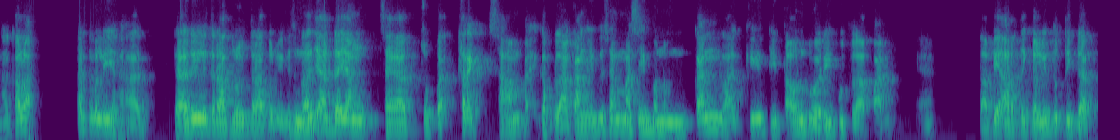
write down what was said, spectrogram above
Nah, kalau Anda melihat dari literatur-literatur ini sebenarnya ada yang saya coba track sampai ke belakang itu saya masih menemukan lagi di tahun 2008 ya. Tapi artikel itu tidak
